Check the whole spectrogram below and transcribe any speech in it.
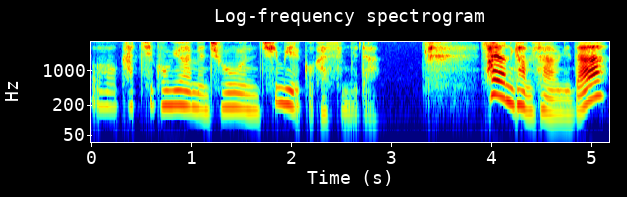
어, 같이 공유하면 좋은 취미일 것 같습니다. 사연 감사합니다.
